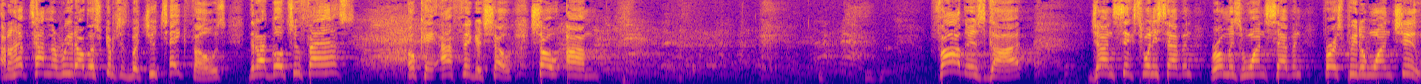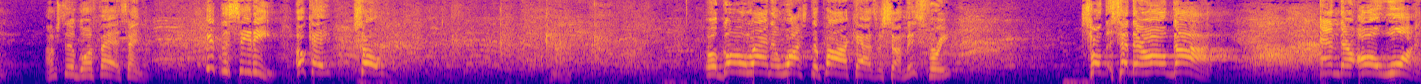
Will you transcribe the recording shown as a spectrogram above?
I don't have time to read all the scriptures, but you take those. Did I go too fast? Okay, I figured so. So, um, Father is God, John 6 27, Romans 1 7, 1 Peter 1 2. I'm still going fast, ain't I? Get the CD. Okay, so. Or go online and watch the podcast or something. It's free. So they said they're all God. And they're all one.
